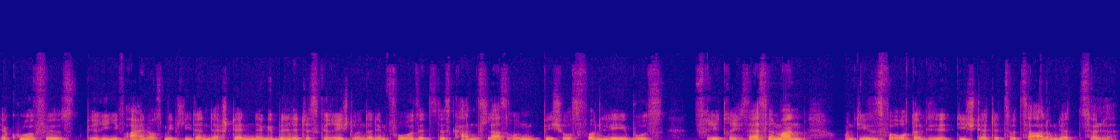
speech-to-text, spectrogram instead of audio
Der Kurfürst berief ein aus Mitgliedern der Stände gebildetes Gericht unter dem Vorsitz des Kanzlers und Bischofs von Lebus Friedrich Sesselmann, und dieses verurteilte die Städte zur Zahlung der Zölle.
